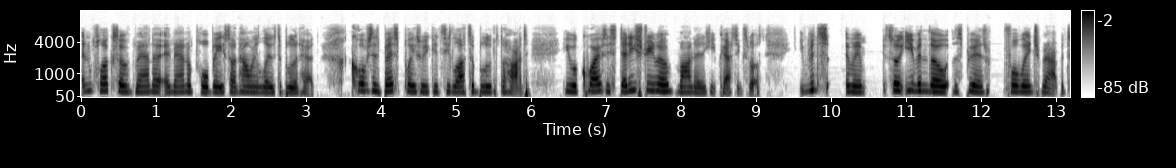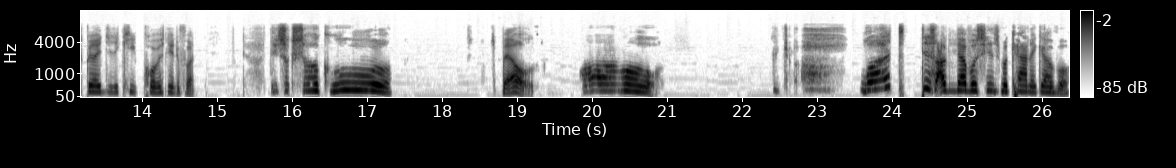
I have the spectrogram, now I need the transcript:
an influx of mana and mana pool based on how many layers the balloon had. Corvus is best place where you can see lots of balloons to haunt. He requires a steady stream of mana to keep casting spells. Even s I mean, so even though the spirit is full range map, it's a good idea to keep Corvus near the front. This looks so cool. Spells. Oh. What? This I've never seen this mechanic ever.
